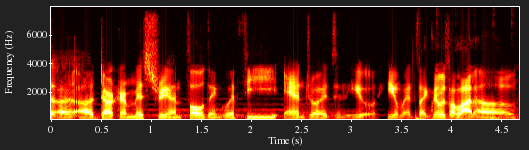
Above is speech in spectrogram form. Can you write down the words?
a, darker mystery unfolding with the androids and hu- humans. Like there was a lot of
